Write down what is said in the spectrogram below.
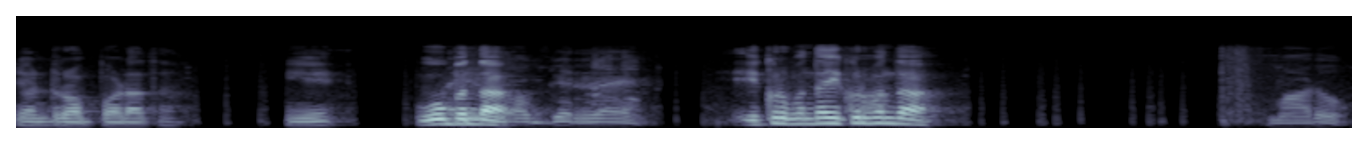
जहाँ ड्रॉप पड़ा था। ये वो बंदा। गिर रहा है। एक और बंदा एक और बंदा। मारो।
